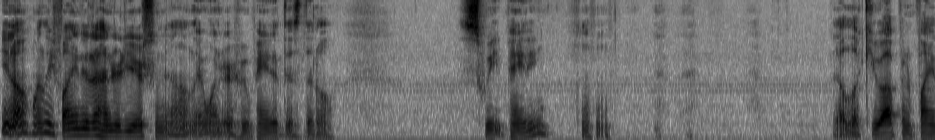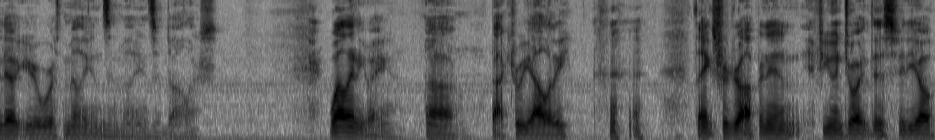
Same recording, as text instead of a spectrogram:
You know, when they find it a hundred years from now, and they wonder who painted this little sweet painting. They'll look you up and find out you're worth millions and millions of dollars. Well, anyway, uh, back to reality. Thanks for dropping in. If you enjoyed this video,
